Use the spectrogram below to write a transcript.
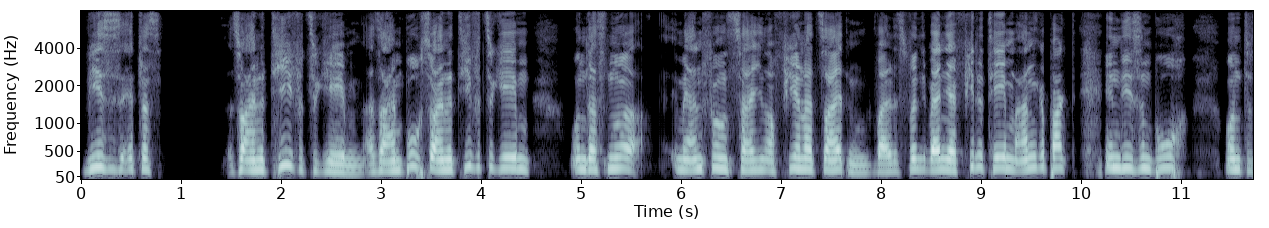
wie ist es etwas, so eine Tiefe zu geben, also einem Buch so eine Tiefe zu geben und das nur im Anführungszeichen auf 400 Seiten, weil es werden ja viele Themen angepackt in diesem Buch und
